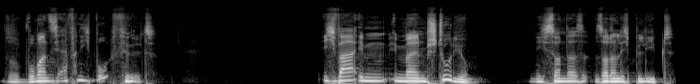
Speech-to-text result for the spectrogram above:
wo man sich einfach nicht wohlfühlt. Ich war im, in meinem Studium nicht sonder, sonderlich beliebt.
